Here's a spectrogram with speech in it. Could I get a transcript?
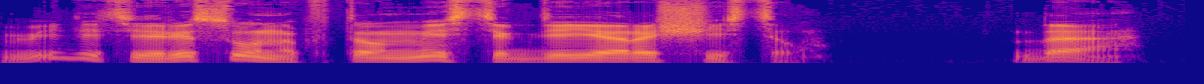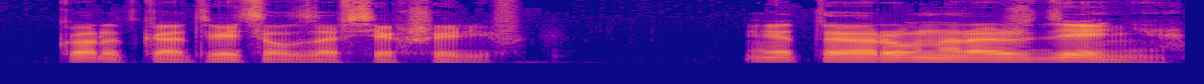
Видите рисунок в том месте, где я расчистил? Да, — коротко ответил за всех шериф. «Это руна рождения».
